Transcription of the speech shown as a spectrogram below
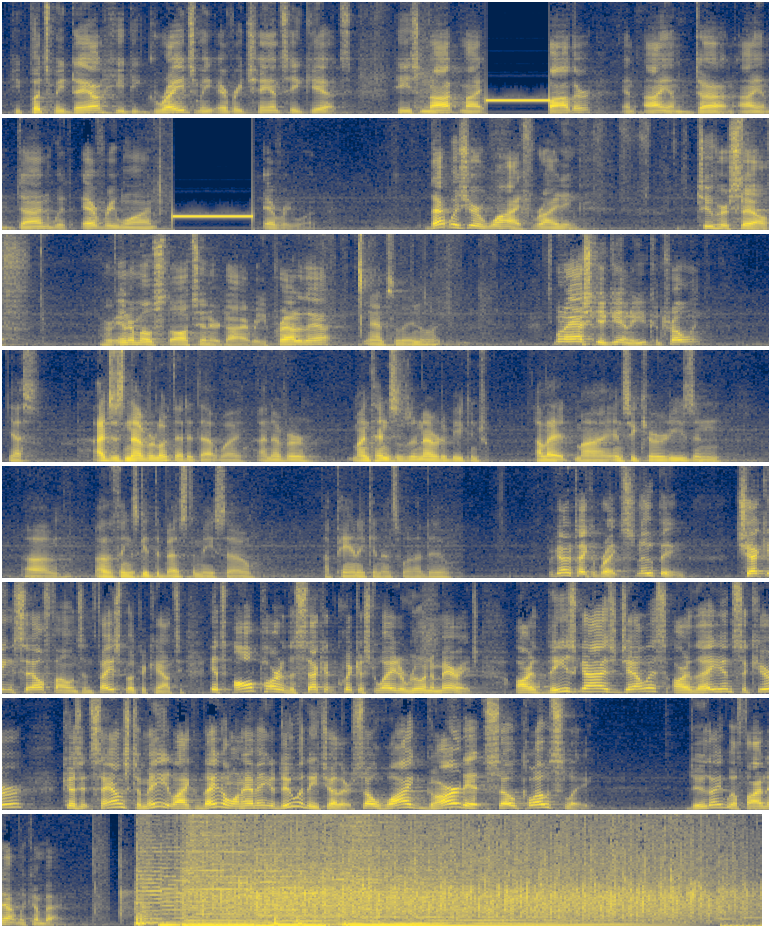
He puts me down. He degrades me every chance he gets. He's not my father, and I am done. I am done with everyone, everyone. That was your wife writing to herself her innermost thoughts in her diary. Are you proud of that? Absolutely not. I'm going to ask you again are you controlling? Yes. I just never looked at it that way. I never, my intentions were never to be control. I let my insecurities and um, other things get the best of me, so I panic, and that's what I do. We've got to take a break. Snooping, checking cell phones and Facebook accounts. It's all part of the second quickest way to ruin a marriage. Are these guys jealous? Are they insecure? Because it sounds to me like they don't want to have anything to do with each other. So why guard it so closely? Do they? We'll find out when we come back.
